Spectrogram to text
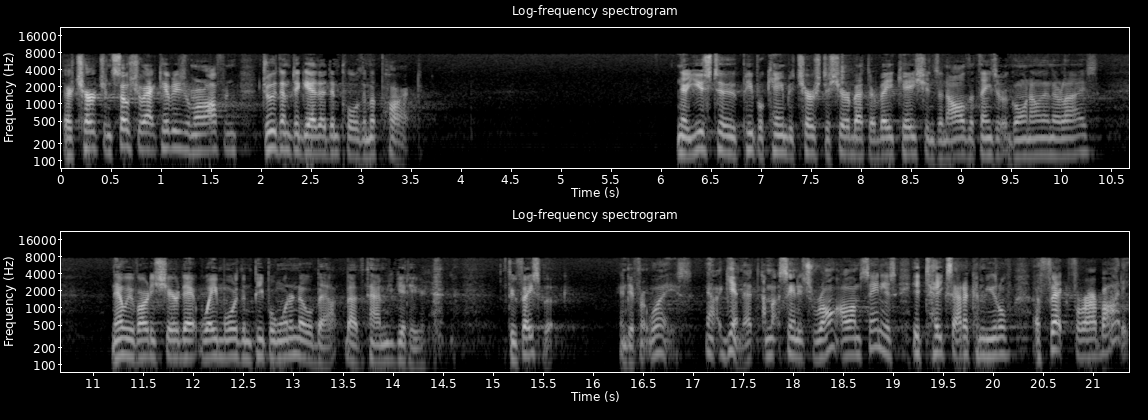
Their church and social activities more often drew them together than pulled them apart. You know, used to people came to church to share about their vacations and all the things that were going on in their lives. Now we've already shared that way more than people want to know about by the time you get here through Facebook in different ways. Now, again, that, I'm not saying it's wrong. All I'm saying is it takes out a communal effect for our body.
